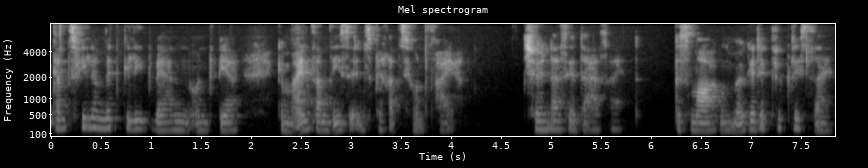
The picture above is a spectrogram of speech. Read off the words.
ganz viele Mitglied werden und wir gemeinsam diese Inspiration feiern. Schön, dass ihr da seid. Bis morgen, möget ihr glücklich sein.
